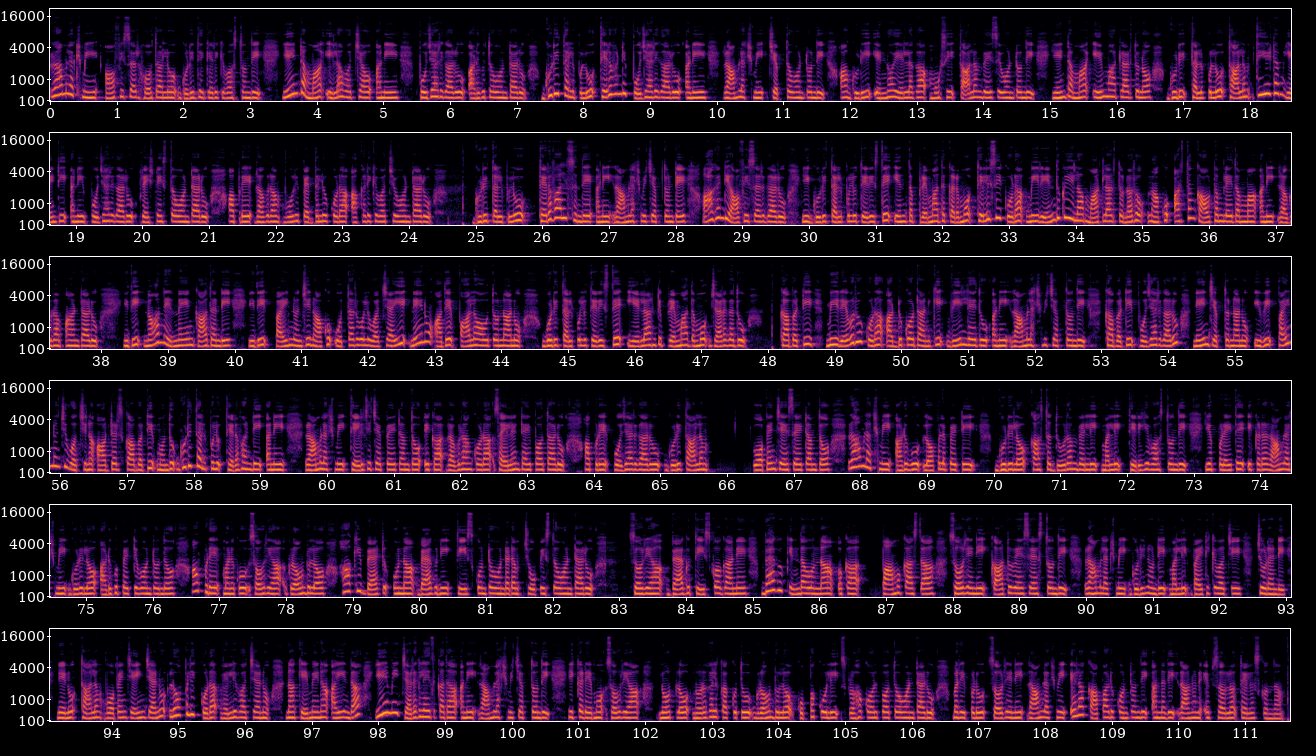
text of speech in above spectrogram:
Ramalakshmi officer హోదాలో గుడి దగ్గరికి వస్తుంది. ఏంటమ్మా ఇలా వచ్చావు? అని పూజారి గారు అడుగుతూ ఉంటారు. గుడి తలుపులు తెరవండి పూజారి గారు అని రామలక్ష్మి చెప్తూ ఉంటుంది. ఆ గుడి ఎన్నో ఏళ్ళగా మూసి తాళం వేసి ఉంటుంది. ఏంటమ్మా ఏం మాట్లాడుతున్నావు? గుడి తలుపులు తాళం తీయటం ఏంటి? అని పూజారి గారు ప్రశ్నిస్తూ ఉంటారు. అప్పుడే రఘురాం ఊరి పెద్దలు కూడా అక్కడికి వచ్చి ఉంటారు. గుడి తలుపులు తెరవాల్సిందే అని రామలక్ష్మి చెప్తుంటే ఆగండి ఆఫీసర్ గారు ఈ గుడి తలుపులు తెరిస్తే ఎంత ప్రమాదకరమో తెలిసి కూడా మీరెందుకు ఇలా మాట్లాడుతున్నారో నాకు అర్థం కావటం లేదమ్మా అని రఘురామ్ అంటాడు. ఇది నా నిర్ణయం కాదండి. ఇది పైనుంచి నాకు ఉత్తర్వులు వచ్చాయి. నేను అదే ఫాలో అవుతున్నాను. గుడి తలుపులు తెరిస్తే ఎలాంటి ప్రమాదము జరగదు. కాబట్టి మీరెవరూ కూడా అడ్డుకోవటానికి వీల్లేదు అని రామలక్ష్మి చెప్తోంది. కాబట్టి పూజారి గారు నేను చెప్తున్నాను ఇవి పైనుంచి వచ్చిన ఆర్డర్స్ కాబట్టి ముందు గుడి తలుపులు తెరవండి అని రామలక్ష్మి తేల్చి చెప్పేయటంతో ఇక రఘురాం కూడా సైలెంట్ అయిపోతాడు. అప్పుడే పూజారి గారు గుడి తాళం ఓపెన్ చేసేయటంతో రామలక్ష్మి అడుగు లోపల పెట్టి గుడిలో కాస్త దూరం వెళ్ళి మళ్ళీ తిరిగి వస్తుంది. ఎప్పుడైతే ఇక్కడ రామలక్ష్మి గుడిలో అడుగు పెట్టి ఉంటుందో అప్పుడే మనకు శౌర్య గ్రౌండ్లో హాకీ బ్యాట్ ఉన్న బ్యాగుని తీసుకుంటూ ఉండడం చూపిస్తూ ఉంటారు. శౌర్య బ్యాగు తీసుకోగానే బ్యాగు కింద ఉన్న ఒక పాము కాస్త సూర్యని కాటు వేసేస్తుంది. రామలక్ష్మి గుడి నుండి మళ్ళీ బయటికి వచ్చి చూడండి నేను తాళం ఓపెన్ చేయించాను లోపలికి కూడా వెళ్ళి వచ్చాను. నాకేమైనా అయిందా? ఏమీ జరగలేదు కదా అని రామలక్ష్మి చెప్తుంది. ఇక్కడేమో సౌర్య నోట్లో నురగలు కక్కుతూ గ్రౌండ్లో కుప్పకూలి స్పృహ కోల్పోతూ ఉంటాడు. మరి ఇప్పుడు శౌర్యని రామలక్ష్మి ఎలా కాపాడుకుంటుంది అన్నది రానున్న ఎపిసోడ్లో తెలుసుకుందాం.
